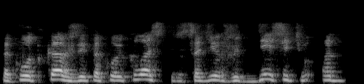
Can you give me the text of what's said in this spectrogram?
Так вот, каждый такой кластер содержит 10, в од-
